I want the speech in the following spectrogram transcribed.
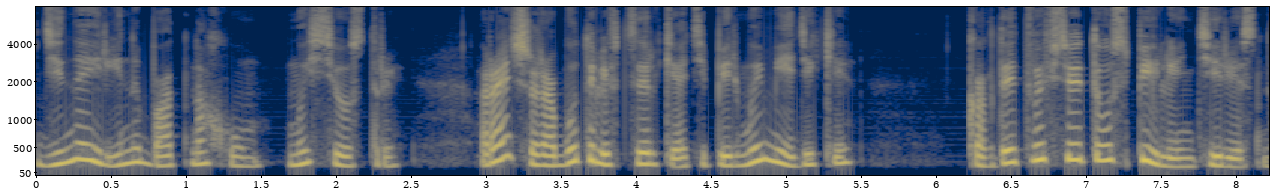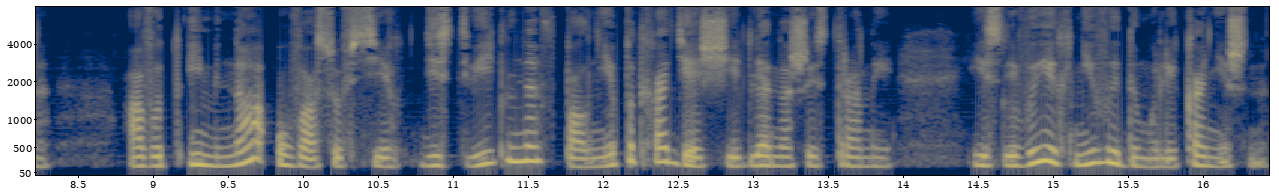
Дина Ирина Батнахум. Мы сестры. Раньше работали в цирке, а теперь мы медики. Когда это вы все это успели, интересно? А вот имена у вас у всех действительно вполне подходящие для нашей страны, если вы их не выдумали, конечно.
